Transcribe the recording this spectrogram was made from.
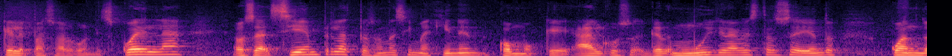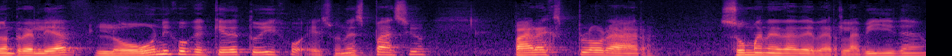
que le pasó algo en la escuela. O sea, siempre las personas imaginen como que algo muy grave está sucediendo, cuando en realidad lo único que quiere tu hijo es un espacio para explorar su manera de ver la vida,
